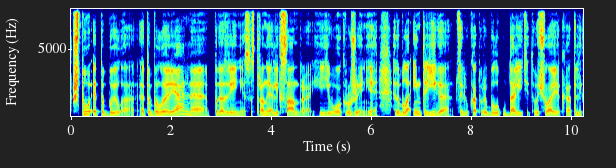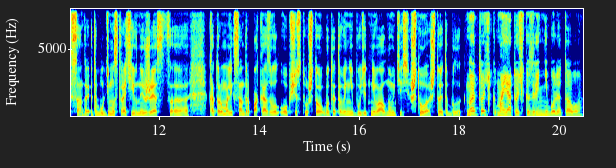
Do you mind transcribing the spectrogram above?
что это было? Это было реальное подозрение со стороны Александра и его окружения. Это была интрига, целью которой было удалить этого человека от Александра. Это был демонстративный жест, э, которым Александр показывал обществу, что вот этого не будет, не волнуйтесь. Что? Что это было? Ну, это точка, моя точка зрения, не более того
